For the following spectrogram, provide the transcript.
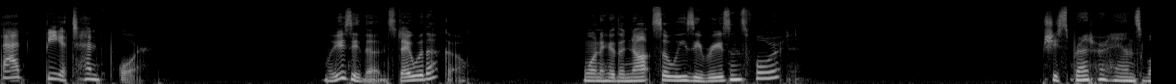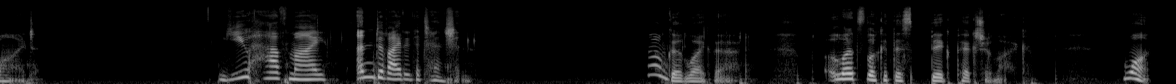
That'd be a 10 4. Well, easy then, stay with Echo. Want to hear the not so easy reasons for it? She spread her hands wide. You have my undivided attention. I'm good like that. Let's look at this big picture like. One,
